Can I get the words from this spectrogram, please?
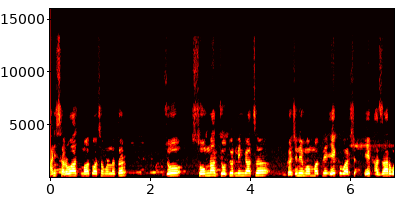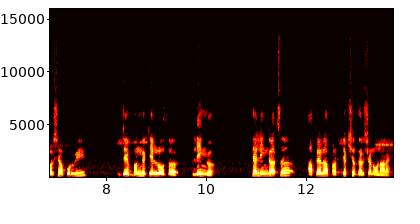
आणि सर्वात महत्वाचं म्हणलं तर जो सोमनाथ ज्योतिर्लिंगाचं गजनी मोहम्मदने एक वर्ष एक हजार वर्षापूर्वी जे भंग केलेलं होतं लिंग त्या लिंगाचं आपल्याला प्रत्यक्ष दर्शन होणार आहे.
